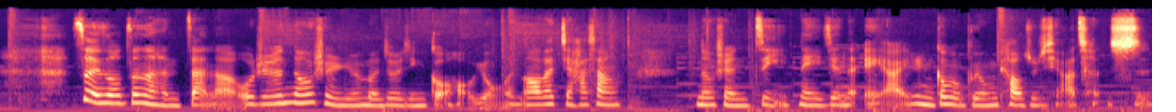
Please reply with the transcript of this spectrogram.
所以说真的很赞啊！我觉得 Notion 原本就已经够好用了，然后再加上。Notion 自己内建的 AI，就你根本不用跳出其他城市，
